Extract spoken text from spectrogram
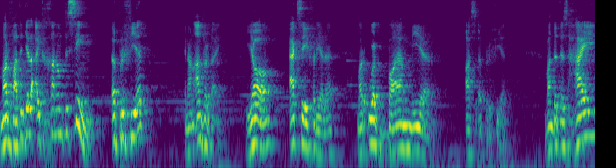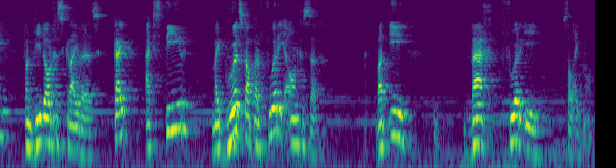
"Maar wat het julle uitgegaan om te sien?" 'n profeet? En dan antwoord hy: Ja, ek sê vir julle, maar ook baie meer as 'n profeet. Want dit is hy van wie daar geskrywe is: Kyk, ek stuur my boodskapper voor u aangesig wat u weg voor u sal uitmaak.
